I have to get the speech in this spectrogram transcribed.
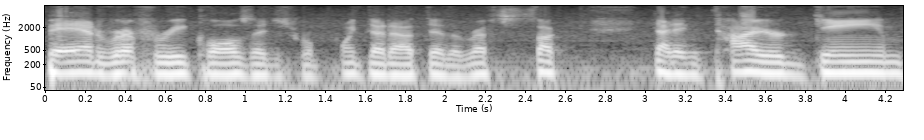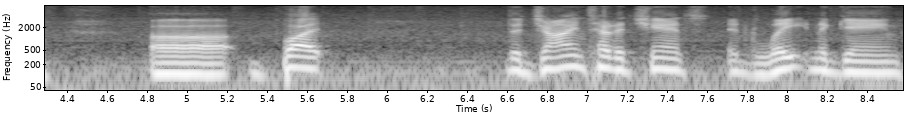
bad referee calls, I just want to point that out there. The refs sucked that entire game. Uh, but the Giants had a chance late in the game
